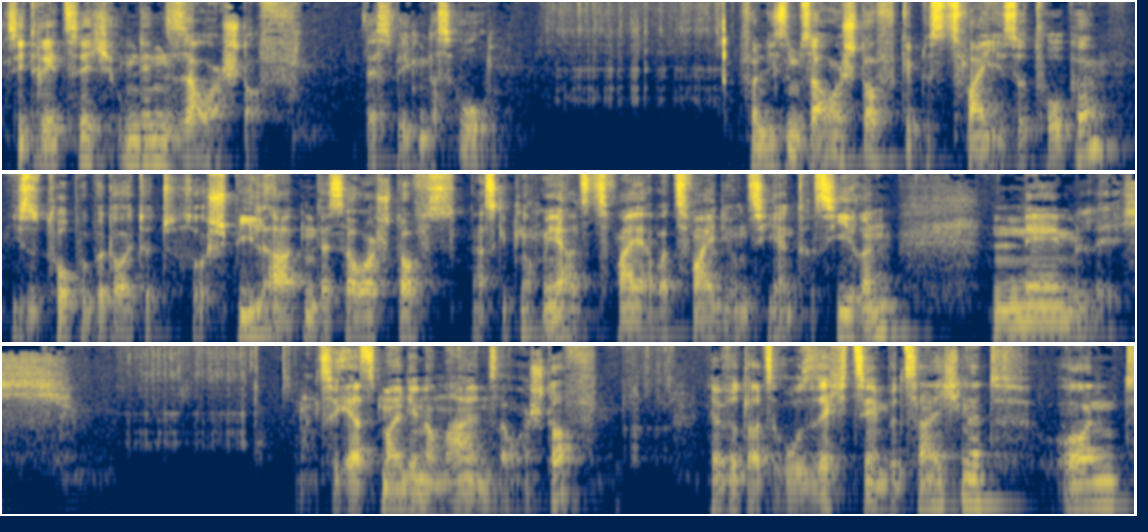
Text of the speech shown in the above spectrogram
Sie dreht sich um den Sauerstoff, deswegen das O. Von diesem Sauerstoff gibt es zwei Isotope. Isotope bedeutet so Spielarten des Sauerstoffs. Es gibt noch mehr als zwei, aber zwei, die uns hier interessieren. Nämlich zuerst mal den normalen Sauerstoff. Der wird als O16 bezeichnet und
